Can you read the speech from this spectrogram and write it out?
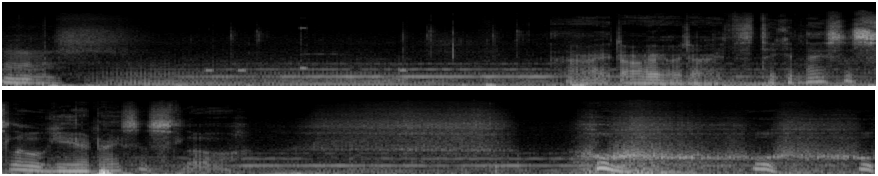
Hmm. Alright, alright, alright. Let's take it nice and slow here, nice and slow. Whew. Whew.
